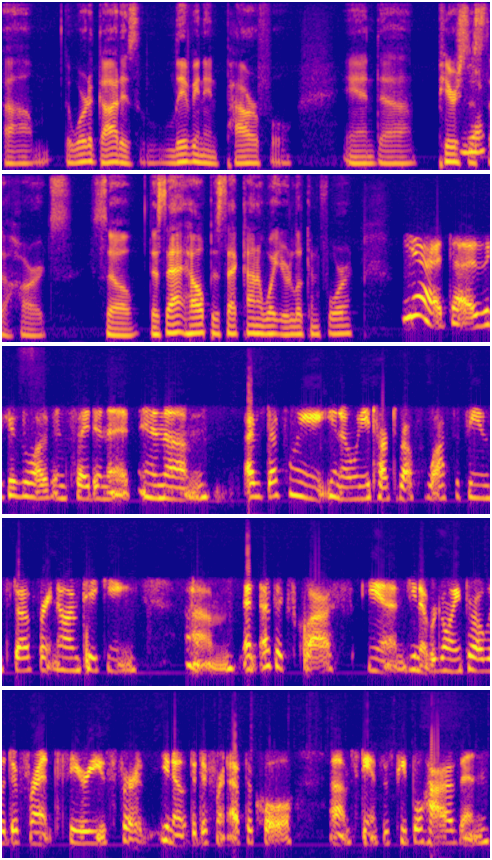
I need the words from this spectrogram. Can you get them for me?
um, the word of God is living and powerful, and uh, pierces yes. the hearts. So does that help? Is that kind of what you're looking for? Yeah, it does. It gives a lot of insight in it, and um, I was definitely, you know, when you talked about philosophy and stuff. Right now, I'm taking um, an ethics class, and you know, we're going through all the different theories for, you know, the different ethical um, stances people have, and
